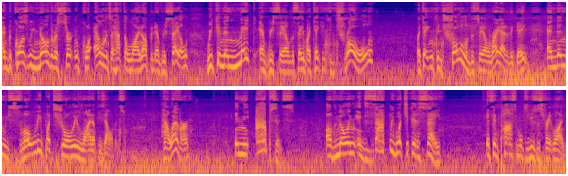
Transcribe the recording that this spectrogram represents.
And because we know there are certain core elements that have to line up in every sale, we can then make every sale the same by taking control by taking control of the sale right out of the gate, and then we slowly but surely line up these elements. However, in the absence of knowing exactly what you're going to say, it's impossible to use a straight line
